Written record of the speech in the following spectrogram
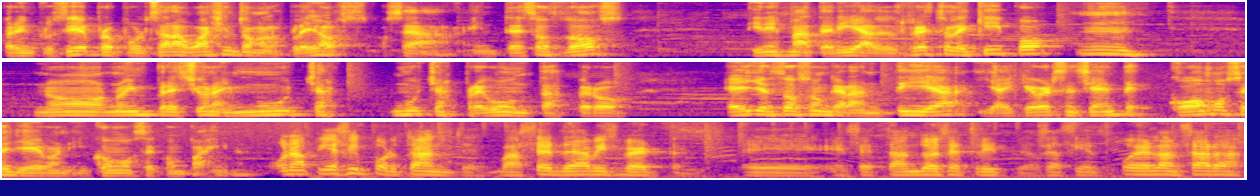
pero inclusive propulsar a Washington a los playoffs. O sea, entre esos dos tienes material. El resto del equipo mm, no, no impresiona, hay muchas, muchas preguntas, pero ellos dos son garantía y hay que ver sencillamente cómo se llevan y cómo se compaginan. Una pieza importante va a ser Davis Burton, eh, encestando ese triple. O sea, si él puede lanzar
